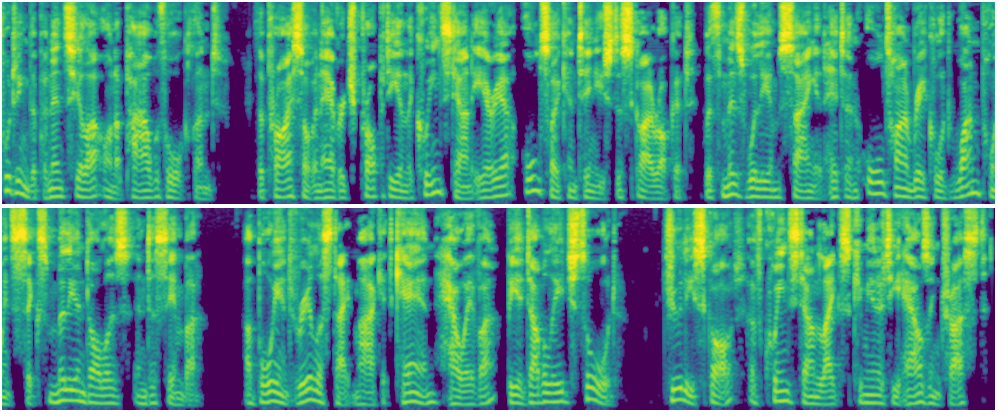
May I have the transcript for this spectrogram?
putting the peninsula on a par with Auckland. The price of an average property in the Queenstown area also continues to skyrocket, with Ms. Williams saying it hit an all time record $1.6 million in December. A buoyant real estate market can, however, be a double edged sword. Julie Scott of Queenstown Lakes Community Housing Trust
